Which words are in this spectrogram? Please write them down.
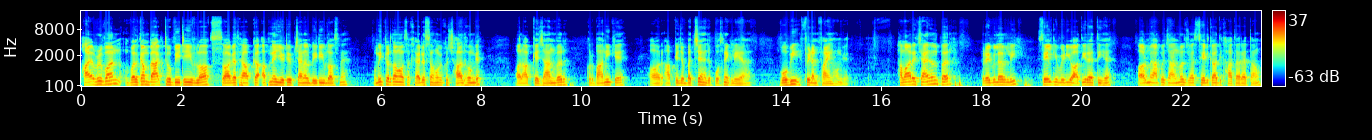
Hi everyone welcome back to B T vlogs स्वागत है आपका अपने YouTube channel B T vlogs में। उम्मीद करता हूँ आप सब खैरियत से होंगे, खुशहाल होंगे। और आपके जानवर, कुर्बानी के और आपके जो बच्चे हैं जो पोसने के लिए हैं वो भी फिट एंड फाइन होंगे। हमारे चैनल पर रेगुलरली सेल की वीडियो आती रहती है। और मैं आपको जानवर जो है सेल का दिखाता रहता हूँ।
